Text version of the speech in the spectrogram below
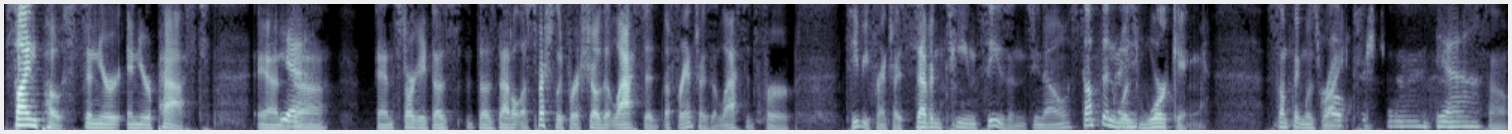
signposts in your in your past, and Yeah. uh, and Stargate does does that especially for a show that lasted a franchise that lasted for TV franchise 17 seasons. You know something was working, something was right. Oh, sure. Yeah, So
